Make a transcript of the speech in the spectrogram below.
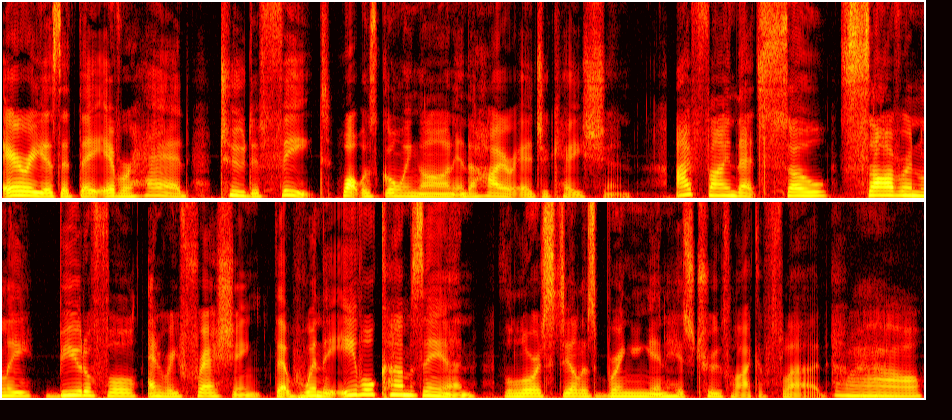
areas that they ever had to defeat what was going on in the higher education. I find that so sovereignly beautiful and refreshing that when the evil comes in, the Lord still is bringing in his truth like a flood. Wow.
